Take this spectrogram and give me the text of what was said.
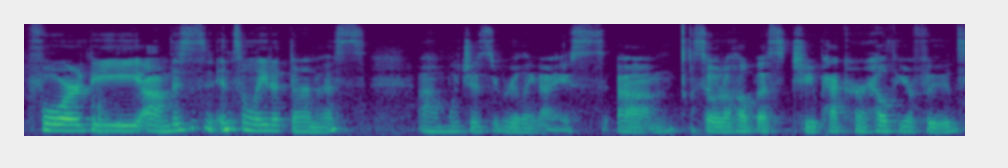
for the, um, this is an insulated thermos. Um, which is really nice. Um, so it'll help us to pack her healthier foods.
